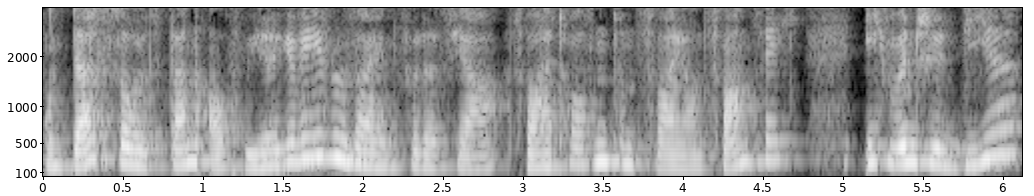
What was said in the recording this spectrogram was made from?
und das soll es dann auch wieder gewesen sein für das Jahr 2022. Ich wünsche dir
